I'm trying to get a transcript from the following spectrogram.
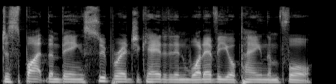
despite them being super educated in whatever you're paying them for,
